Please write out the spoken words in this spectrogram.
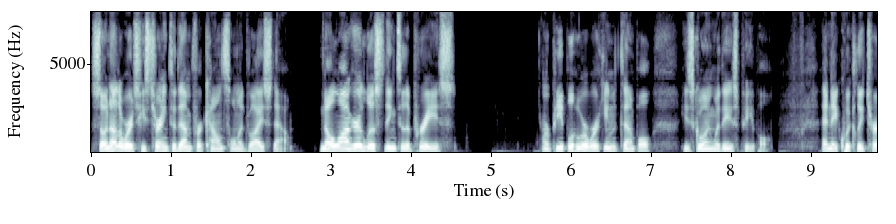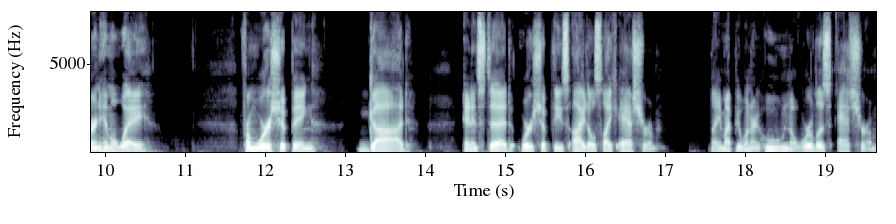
So, in other words, he's turning to them for counsel and advice now. No longer listening to the priests or people who are working in the temple. He's going with these people. And they quickly turn him away from worshiping God and instead worship these idols like Asherim. Now, you might be wondering, who in the world is Asherim?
